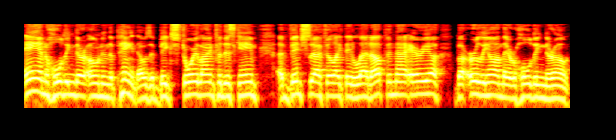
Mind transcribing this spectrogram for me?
and holding their own in the paint. That was a big storyline for this game. Eventually, I feel like they let up in that area, but early on, they were holding their own.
